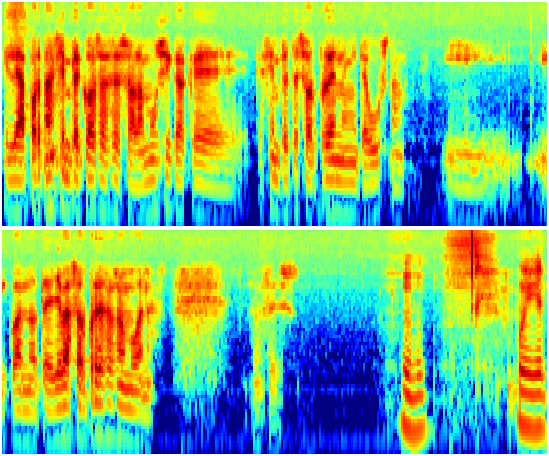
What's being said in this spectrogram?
y le aportan siempre cosas eso a la música que, siempre te sorprenden y te gustan. Y, y cuando te llevas sorpresas son buenas. Entonces... Muy bien.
